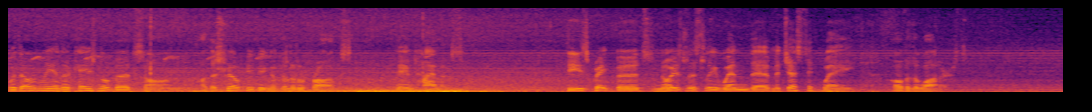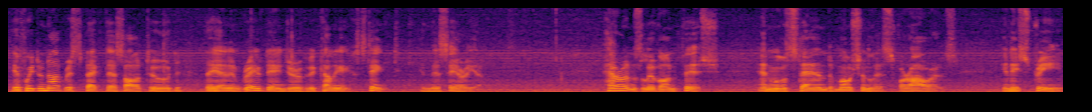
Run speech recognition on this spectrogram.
With only an occasional bird song or the shrill peeping of the little frogs named hylas. These great birds noiselessly wend their majestic way over the waters. If we do not respect their solitude, they are in grave danger of becoming extinct in this area. Herons live on fish and will stand motionless for hours in a stream,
